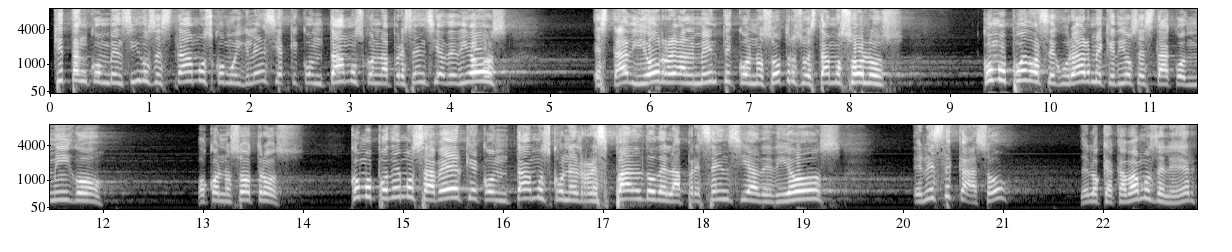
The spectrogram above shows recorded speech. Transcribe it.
¿Qué tan convencidos estamos como iglesia que contamos con la presencia de Dios? ¿Está Dios realmente con nosotros o estamos solos? ¿Cómo puedo asegurarme que Dios está conmigo o con nosotros? ¿Cómo podemos saber que contamos con el respaldo de la presencia de Dios? En este caso, de lo que acabamos de leer,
